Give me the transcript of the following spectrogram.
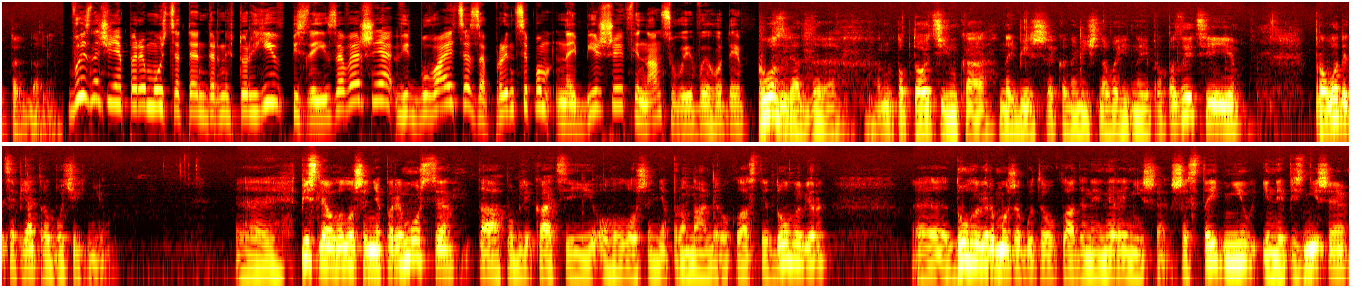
і так далі. Визначення переможця тендерних торгів після їх завершення відбувається за принципом найбільшої фінансової вигоди. Розгляд, е, ну тобто оцінка найбільш економічно вигідної пропозиції, проводиться 5 робочих днів. Е, Після оголошення переможця та публікації оголошення про намір укласти договір, договір може бути укладений не раніше 6 днів і не пізніше,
